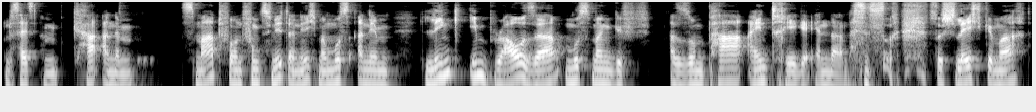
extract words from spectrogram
Und das heißt, an einem Smartphone funktioniert er nicht. Man muss an dem Link im Browser muss man also so ein paar Einträge ändern. Das ist so, so schlecht gemacht,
